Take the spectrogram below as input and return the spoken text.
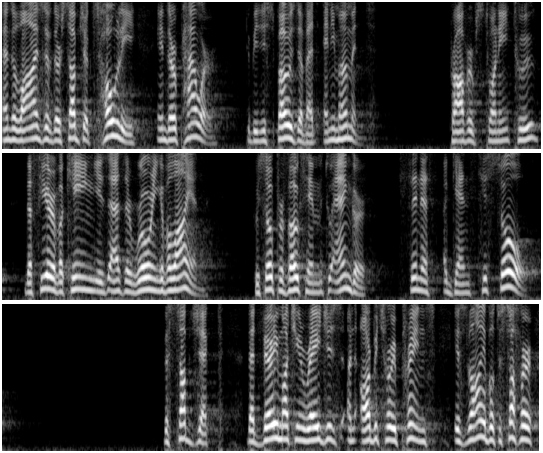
and the lives of their subjects wholly in their power to be disposed of at any moment. Proverbs 22 The fear of a king is as the roaring of a lion. Whoso provokes him to anger sinneth against his soul. The subject that very much enrages an arbitrary prince is liable to suffer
